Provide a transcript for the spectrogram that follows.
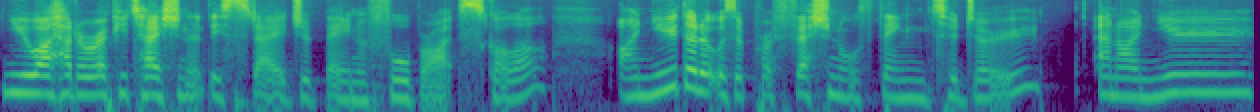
knew I had a reputation at this stage of being a Fulbright scholar. I knew that it was a professional thing to do, and I knew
